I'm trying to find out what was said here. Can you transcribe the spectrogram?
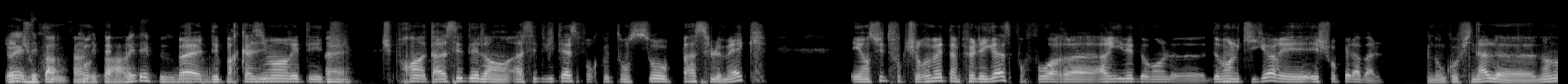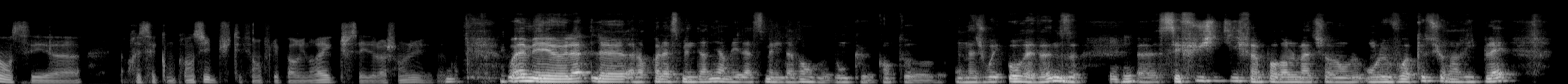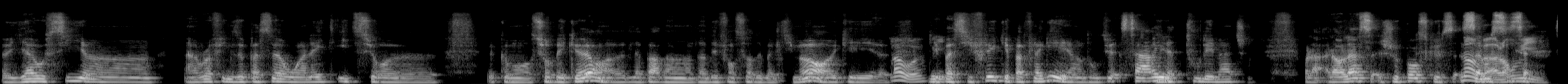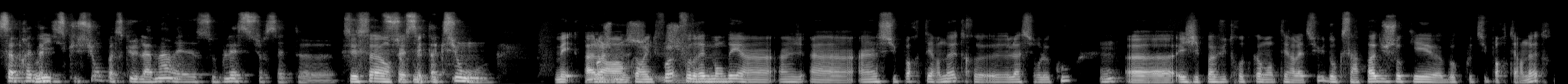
Et Ouais, départ, coup, départ arrêté, plus ou moins. Ouais, départ quasiment arrêté. Tu-. Tu, prends, as assez d'élan, assez de vitesse pour que ton saut passe le mec. Et ensuite, il faut que tu remettes un peu les gaz pour pouvoir euh, arriver devant le, devant le kicker et, et choper la balle. Donc au final, euh, non, non, c'est. euh, Après, c'est compréhensible. Tu t'es fait enfler par une règle, tu essayes de la changer. Ouais, mais euh, la- alors pas la semaine dernière, mais la semaine d'avant, donc euh, quand euh, on a joué au Ravens, Mhm. euh, c'est fugitif hein, pendant le match. hein, on, le, on le voit que sur un replay. Euh, Il y a aussi un, un roughing the passer ou un late hit sur, euh, comment, sur Baker euh, de la part d'un défenseur de Baltimore euh, qui est, euh, Ah ouais. Oui. pas sifflé, qui est pas flagué. hein. donc tu- ça arrive Oui. à tous les matchs. Voilà. Alors là, je pense que ça, Non, ça bah aussi, alors ça- oui. ça, prête à discussion parce que Lamar elle, se blesse sur cette, euh, C'est ça, en sur fait. cette action. Mais Moi, alors, encore suis- une fois, il je- faudrait demander à un, un- à un supporter neutre, euh, là, sur le coup. Mm. Euh, et j'ai pas vu trop de commentaires là-dessus. Donc, ça n'a pas dû choquer euh, beaucoup de supporters neutres.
